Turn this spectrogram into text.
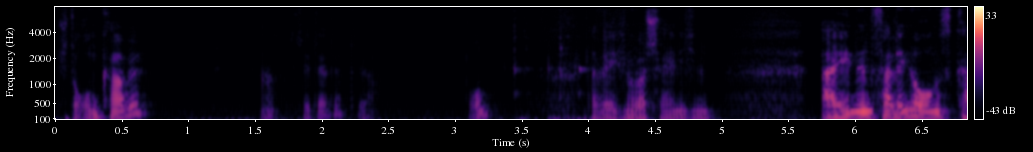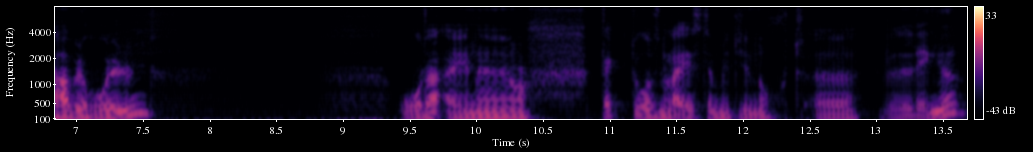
Stromkabel. Ah, seht ihr das? Ja. Strom. Da werde ich mir wahrscheinlich einen, einen Verlängerungskabel holen. Oder eine Steckdosenleiste mit genug äh, Länge,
